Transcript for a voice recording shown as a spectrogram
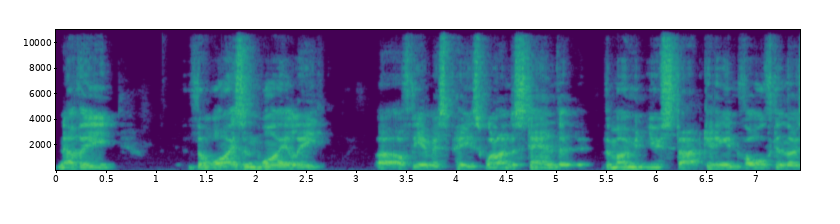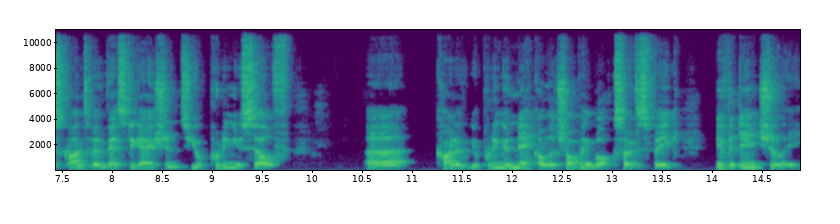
Now the the wise and wily uh, of the MSPs will understand that the moment you start getting involved in those kinds of investigations, you're putting yourself uh, kind of you're putting your neck on the chopping block, so to speak, evidentially,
